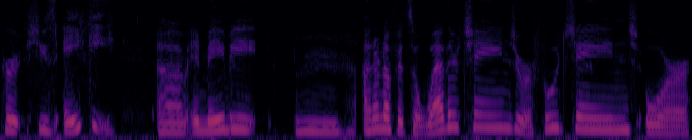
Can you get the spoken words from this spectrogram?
her. She's achy, um, and maybe mm, I don't know if it's a weather change or a food change or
